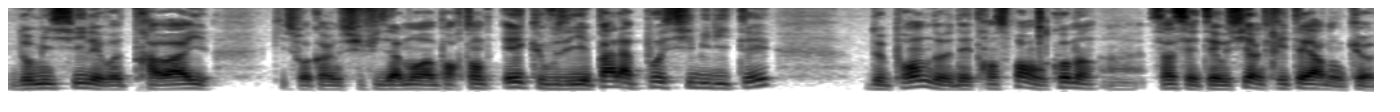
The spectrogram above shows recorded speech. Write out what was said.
domicile et votre travail qui soit quand même suffisamment importante et que vous n'ayez pas la possibilité de prendre des transports en commun. Ça, c'était aussi un critère. Donc, euh,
